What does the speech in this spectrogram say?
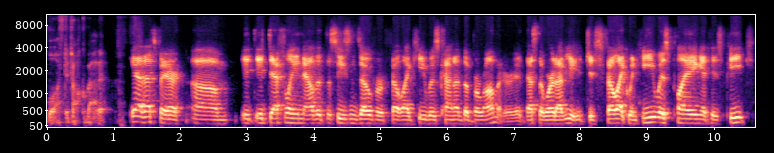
we'll have to talk about it. Yeah, that's fair. Um, it, it definitely, now that the season's over, felt like he was kind of the barometer. That's the word I've used. It just felt like when he was playing at his peak,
